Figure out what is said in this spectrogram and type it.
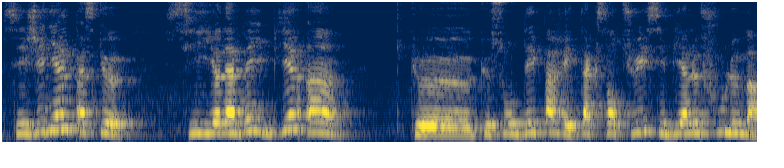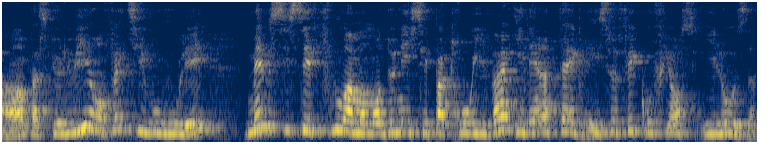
c'est génial parce que s'il y en avait bien un que, son départ est accentué, c'est bien le fou le mât. Hein, parce que lui, en fait, si vous voulez, même si c'est flou à un moment donné, il ne sait pas trop où il va, il est intègre, il se fait confiance, il ose.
